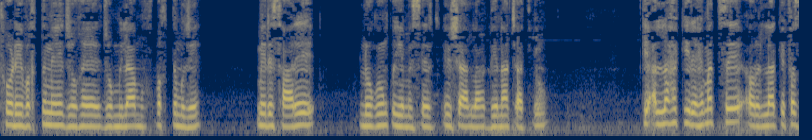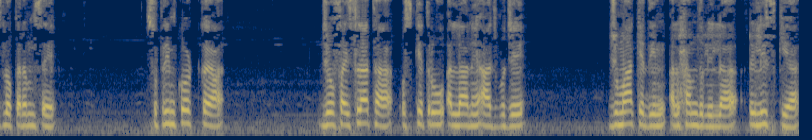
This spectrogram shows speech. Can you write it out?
थोड़े वक्त में जो है, जो मिला वक्त मुझे, मेरे सारे लोगों को ये मैसेज इंशाल्लाह देना चाहती हूँ कि अल्लाह की रहमत से और अल्लाह के फजल करम से सुप्रीम कोर्ट का जो फैसला था, उसके थ्रू अल्लाह ने आज मुझे जुमा के दिन अल्हम्दुलिल्लाह रिलीज़ किया।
